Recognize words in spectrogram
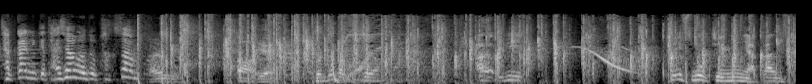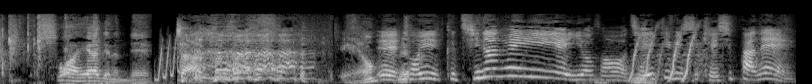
작가님께 다시 한번 좀 박수 한번. 어, 예. 먼저 바꿨어요. 아, 우리 페이스북 질문 약간 소화해야 되는데. 자. 예요? 예, 저희 그 지난 회의에 이어서 JTBC 게시판에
